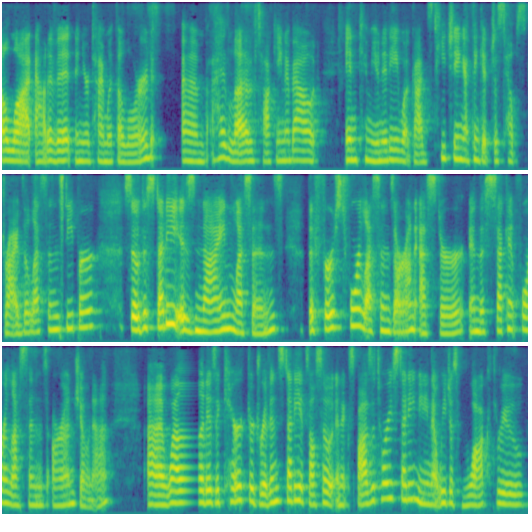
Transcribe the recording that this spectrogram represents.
a lot out of it in your time with the Lord. Um, but I love talking about in community what God's teaching. I think it just helps drive the lessons deeper. So the study is nine lessons. The first four lessons are on Esther, and the second four lessons are on Jonah. Uh, while it is a character driven study, it's also an expository study, meaning that we just walk through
